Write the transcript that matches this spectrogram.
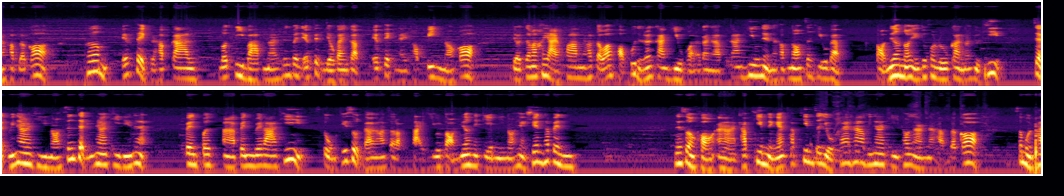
นะครับ แล้วก็เพิ่มเอฟเฟกต์นะครับการลดดีบัฟนะซึ่งเป็นเอฟเฟกต์เดียวกันกับเอฟเฟกต์ในท็อปปิ้งเนาะก็ เดี๋ยวจะมาขยายความนะครับ แต่ว่าขอพูดถึงเรื่องการฮิลก่อนแล้วกันนะครับ การฮิลเนี่ยนะครับน้องจะฮิลแบบต่อเนื่องเนาะอย่างที่ทุกคนรู้กันเนาะอยู่ที่ 7 วินาทีเนาะซึ่ง 7 วินาทีนี้เนี่ยเป็นเอ่าเป็นเวลาที่สูงที่สุดแล้วนะสำหรับสายฮิลต่อเนื่องในเกมนี้เนาะอย่างเช่นถ้าเป็น ในส่วนของอ่าทัพทีมอย่างเงี้ยทัพทีมจะอยู่แค่ 5 วินาทีเท่านั้นนะครับ แล้วก็สมุนไพร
